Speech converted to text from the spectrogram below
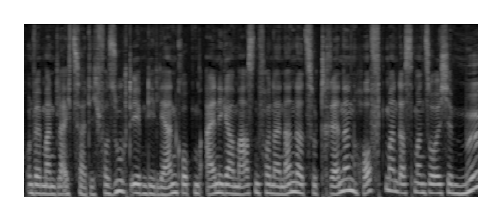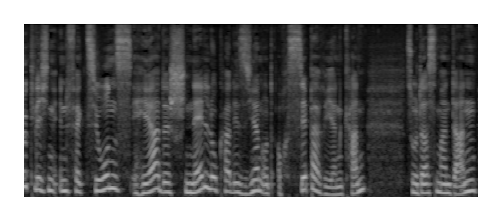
Und wenn man gleichzeitig versucht, eben die Lerngruppen einigermaßen voneinander zu trennen, hofft man, dass man solche möglichen Infektionsherde schnell lokalisieren und auch separieren kann sodass man dann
